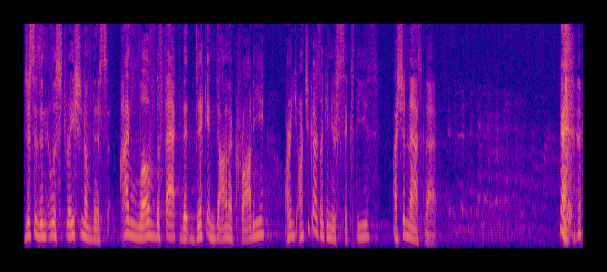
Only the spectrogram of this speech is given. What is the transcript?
just as an illustration of this, I love the fact that Dick and Donna Crotty are, aren't you guys like in your 60s? I shouldn't ask that.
